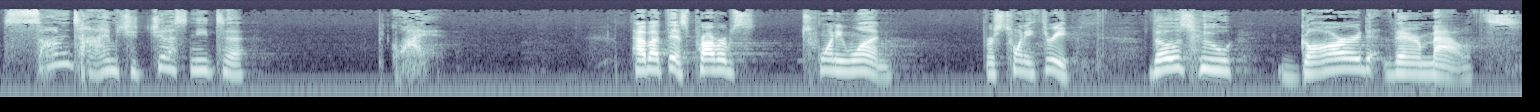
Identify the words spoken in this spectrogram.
Sometimes you just need to be quiet how about this? Proverbs 21, verse 23. Those who guard their mouths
